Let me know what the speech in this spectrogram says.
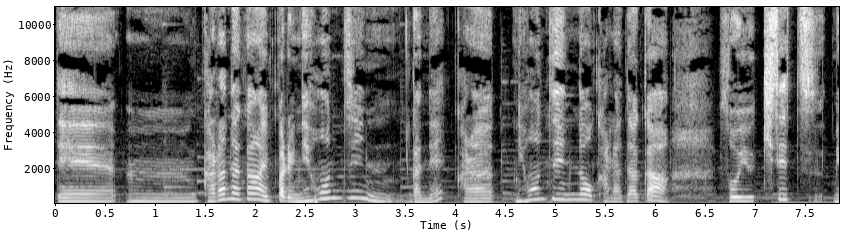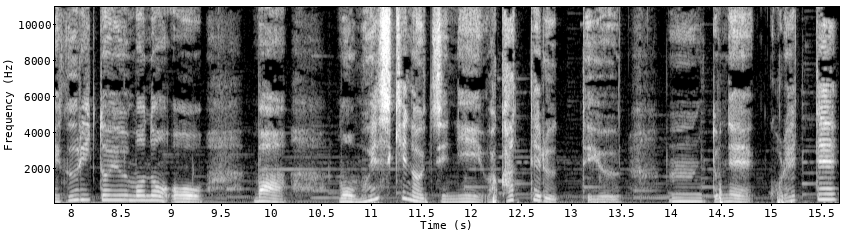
でうん体がやっぱり日本人がねから日本人の体がそういう季節巡りというものをまあもう無意識のうちに分かってるっていううんとねこれって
